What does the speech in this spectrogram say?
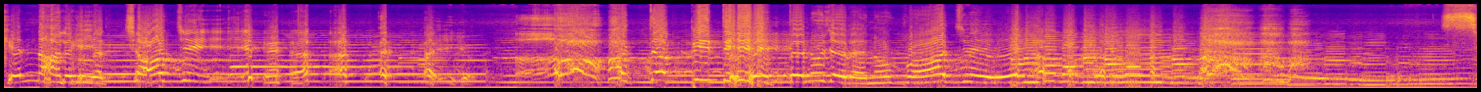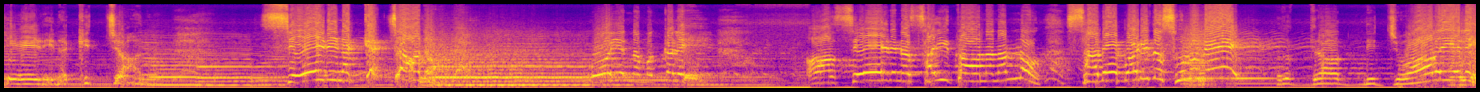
ಕೆನ್ನಾಲಿಗೆಯ ಚಾಚಿ ಅಯ್ಯೋ ತಪ್ಪಿತೆ ತನುಜರನು ಬಾಜೆ ಸೇಡಿನ ಕಿಚ್ಚಾನು ಸೇಡಿನ ಕೆಚ್ಚಾನು ಓ ಎನ್ನ ಮಕ್ಕಳೇ ಆ ಸೇಡಿನ ಸೈತಾನನನ್ನು ಸದೆ ಬಡಿದು ಸುಳುವೆ ರುದ್ರಾಗ್ನಿ ಜ್ವಾಲೆಯಲ್ಲಿ.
